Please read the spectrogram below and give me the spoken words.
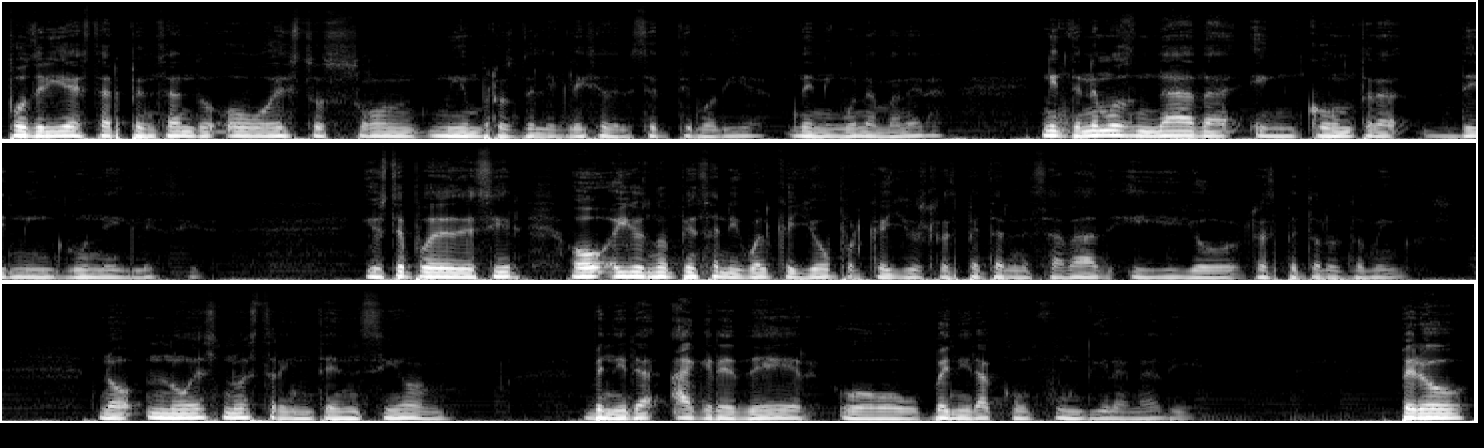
podría estar pensando, oh, estos son miembros de la iglesia del séptimo día. De ninguna manera. Ni tenemos nada en contra de ninguna iglesia. Y usted puede decir, oh, ellos no piensan igual que yo porque ellos respetan el sábado y yo respeto los domingos. No, no es nuestra intención venir a agredir o venir a confundir a nadie. Pero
